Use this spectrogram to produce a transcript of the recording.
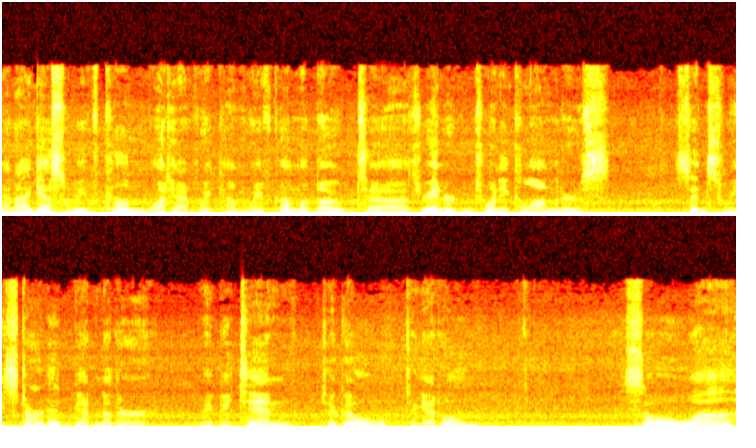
And I guess we've come, what have we come? We've come about uh, 320 kilometers since we started, got another maybe 10 to go to get home. So uh,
